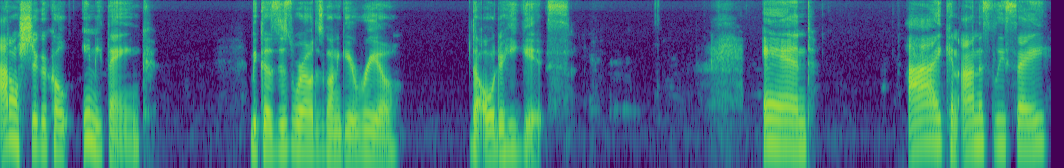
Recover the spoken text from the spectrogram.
I don't sugarcoat anything because this world is going to get real the older he gets. And I can honestly say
